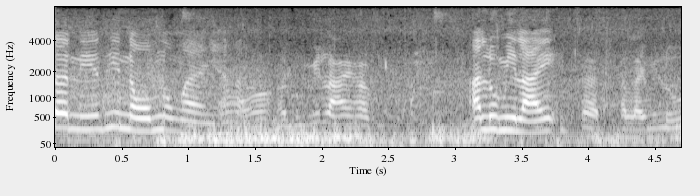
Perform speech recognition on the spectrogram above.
ต้นนี้ที่โน้มลงมาอย่างเงี้ยอ๋อค่ะอลูมิไลท์ครับ อะลูมิไลท์ใช่อะไรไม่รู้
